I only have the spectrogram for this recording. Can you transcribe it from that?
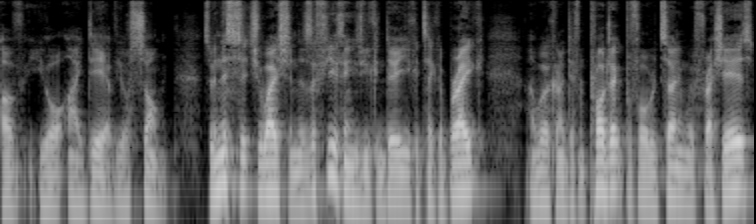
of your idea, of your song. So in this situation, there's a few things you can do. You could take a break and work on a different project before returning with fresh ears.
